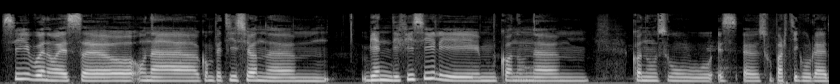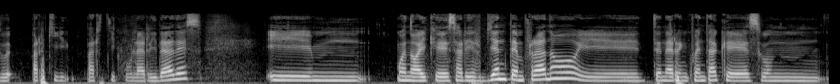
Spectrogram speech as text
Sí, bueno, es uh, una competición um, bien difícil y con, un, um, con un, su, es, uh, su particular, particularidades. Y um, bueno, hay que salir bien temprano y tener en cuenta que es un,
